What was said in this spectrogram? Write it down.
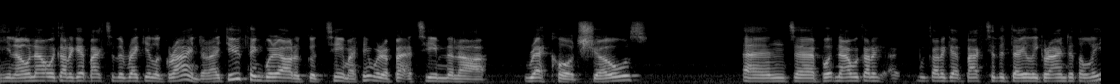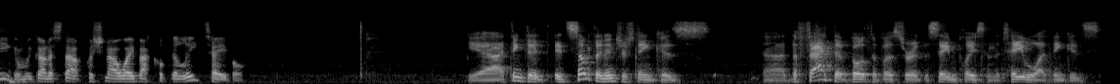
you know, now we've got to get back to the regular grind. And I do think we are a good team. I think we're a better team than our record shows and uh, but now we've got to we've got to get back to the daily grind of the league, and we've got to start pushing our way back up the league table. Yeah, I think that it's something interesting because uh, the fact that both of us are at the same place in the table, I think, is.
